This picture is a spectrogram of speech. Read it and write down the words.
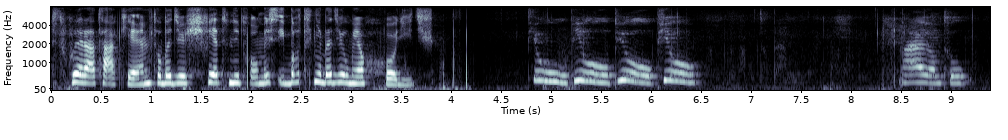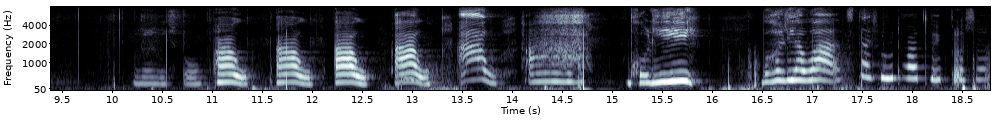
super atakiem. To będzie świetny pomysł i bot nie będzie umiał chodzić. Piu, piu, piu, piu. Dobra. Mają tu mniej niż pół. Au, au, au, au, au, a, boli, boli, ała, Stasiu, ratuj, proszę.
